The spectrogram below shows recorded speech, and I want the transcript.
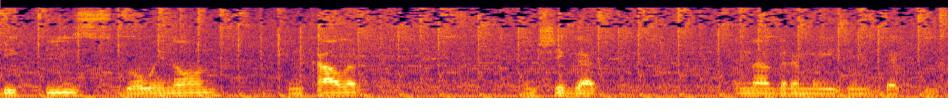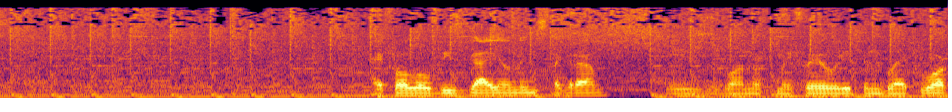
big piece going on in color and she got another amazing back piece I follow this guy on Instagram. He's one of my favorite in black work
